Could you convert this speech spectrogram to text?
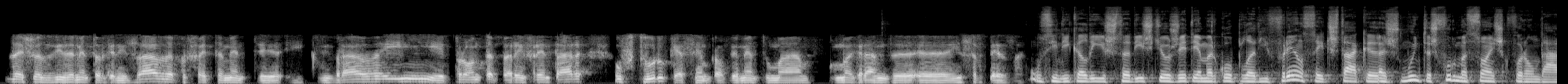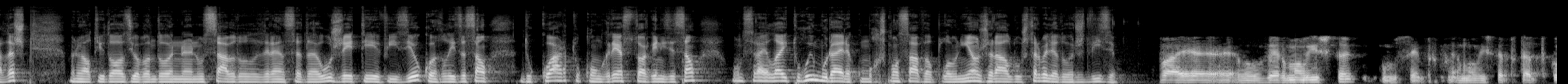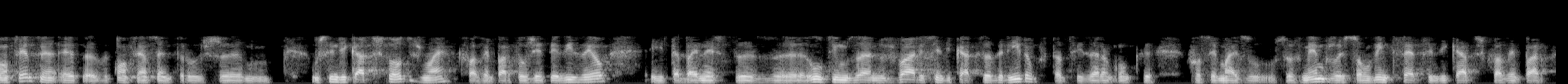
deixou devidamente organizada, perfeitamente equilibrada e pronta para enfrentar o futuro, que é sempre, obviamente, uma, uma grande uh, incerteza. O sindicalista diz que o GT marcou pela diferença e destaca as muitas formações que foram dadas. Manuel Tidósio abandona no sábado a liderança da UGT Viseu com a realização do quarto Congresso de Organização, onde será eleito Rui Moreira como responsável pela União Geral dos Trabalhadores de Viseu vai haver uma lista, como sempre, uma lista, portanto, de consenso, eh, de consenso entre os, um, os sindicatos todos, não é? Que fazem parte do GT Viseu e também nestes uh, últimos anos vários sindicatos aderiram, portanto, fizeram com que fossem mais o, os seus membros. Hoje são 27 sindicatos que fazem parte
